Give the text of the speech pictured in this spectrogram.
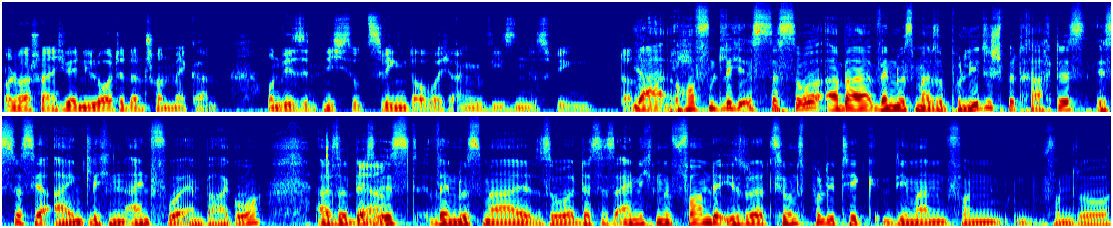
und wahrscheinlich werden die Leute dann schon meckern und wir sind nicht so zwingend auf euch angewiesen, deswegen Ja, hoffentlich ist das so, aber wenn du es mal so politisch betrachtest, ist das ja eigentlich ein Einfuhrembargo. Also das Ja. ist, wenn du es mal so, das ist eigentlich eine Form der Isolationspolitik, die man von, von so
